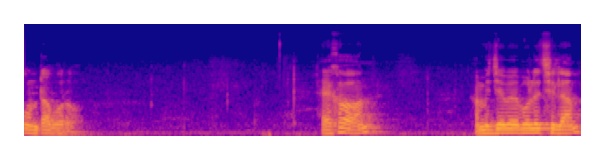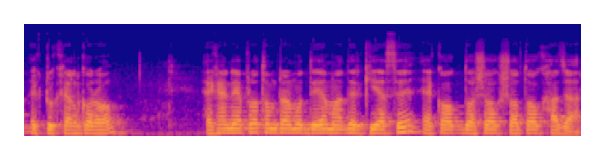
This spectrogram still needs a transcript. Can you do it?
কোনটা বড়। এখন আমি যেভাবে বলেছিলাম, একটু খেয়াল করো। এখানে প্রথমটার মধ্যে আমাদের কি আছে? একক, দশক, শতক, হাজার।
